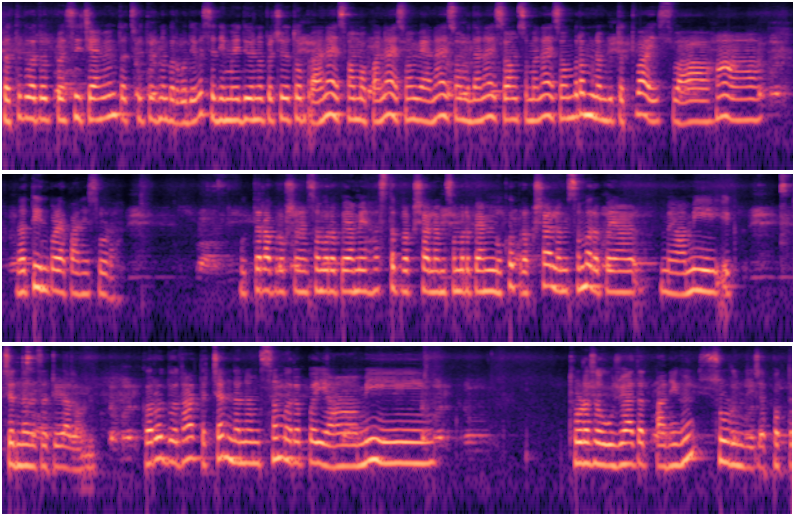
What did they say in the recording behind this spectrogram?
सत्यत्वतस्पृशी चाम्यं तच्चतुर्नभर्गो देवस्य धीमहि धियो न प्रचोदयात् ओम प्राणाय स्वम अपानाय स्वम व्यानाय स्वाम उदयनाय स्वाम समानाय स्वाम ब्रह्मणमृतत्वाय स्वाहा. आता तीन पळ्या पाणी सोडा. उत्तराप्रोक्षालं समर्पयामि हस्तप्रक्षालं समर्पयामि मुखप्रक्षालं समर्पयामि आम्ही एक चंदनाचा टिळा लावून करोद्वधार्थ चंदनम समर्पयामी. थोडंसं उजव्या हातात पाणी घेऊन सोडून द्यायच्यात फक्त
